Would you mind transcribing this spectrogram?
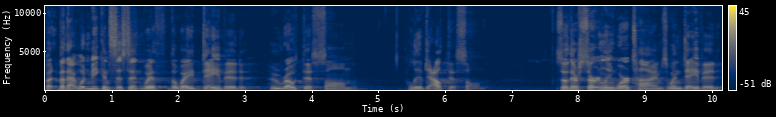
But, but that wouldn't be consistent with the way David, who wrote this psalm, lived out this psalm. So there certainly were times when David,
